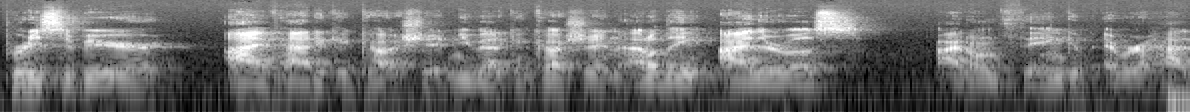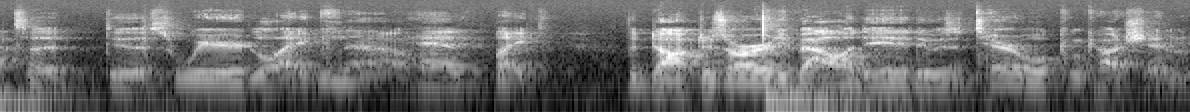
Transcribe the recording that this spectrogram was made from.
pretty severe. I've had a concussion. You've had a concussion. I don't think either of us. I don't think have ever had to do this weird like No. hand like the doctors already validated it was a terrible concussion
